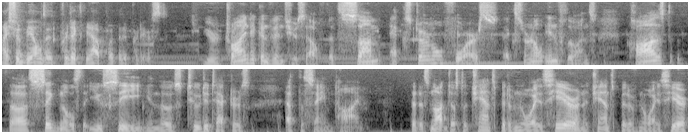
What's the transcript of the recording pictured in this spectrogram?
I should be able to predict the output that it produced. You're trying to convince yourself that some external force, external influence, caused the signals that you see in those two detectors at the same time. That it's not just a chance bit of noise here and a chance bit of noise here,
